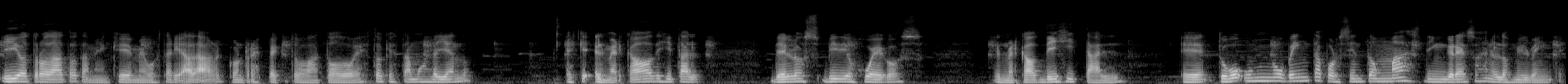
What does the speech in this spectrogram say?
Y otro dato también que me gustaría dar con respecto a todo esto que estamos leyendo es que el mercado digital de los videojuegos, el mercado digital, eh, tuvo un 90% más de ingresos en el 2020.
